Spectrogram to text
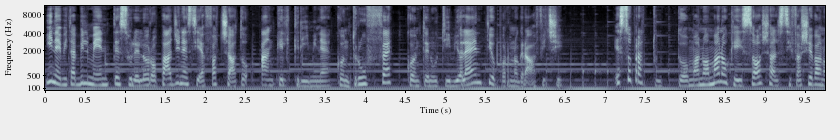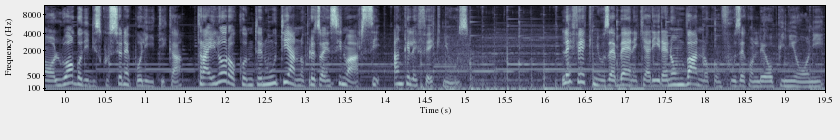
inevitabilmente sulle loro pagine si è affacciato anche il crimine, con truffe, contenuti violenti o pornografici. E soprattutto, mano a mano che i social si facevano luogo di discussione politica, tra i loro contenuti hanno preso a insinuarsi anche le fake news. Le fake news, è bene chiarire, non vanno confuse con le opinioni.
